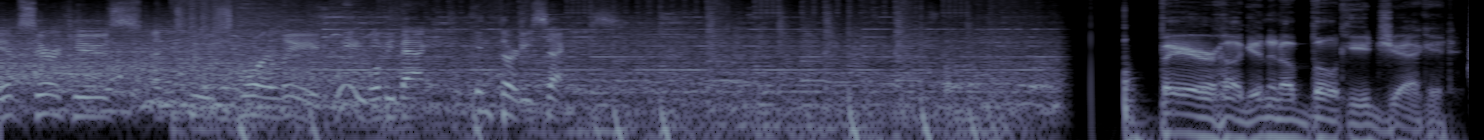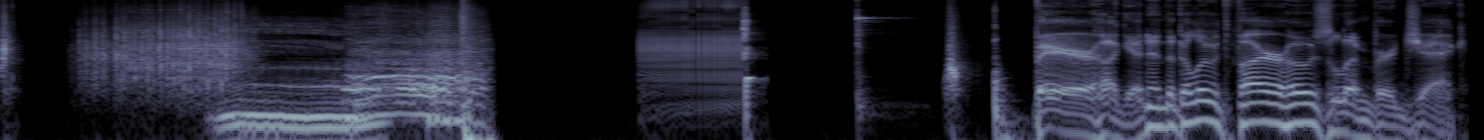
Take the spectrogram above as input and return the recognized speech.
gives Syracuse a two-score lead. We will be back in 30 seconds. Bear hugging in a bulky jacket. Bear hugging in the Duluth Fire Hose Lumberjack.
